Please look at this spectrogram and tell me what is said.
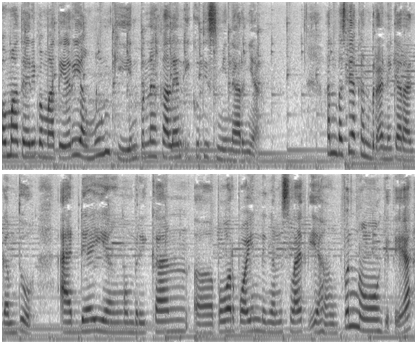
pemateri-pemateri yang mungkin pernah kalian ikuti seminarnya. Kan pasti akan beraneka ragam tuh. Ada yang memberikan uh, PowerPoint dengan slide yang penuh gitu ya.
